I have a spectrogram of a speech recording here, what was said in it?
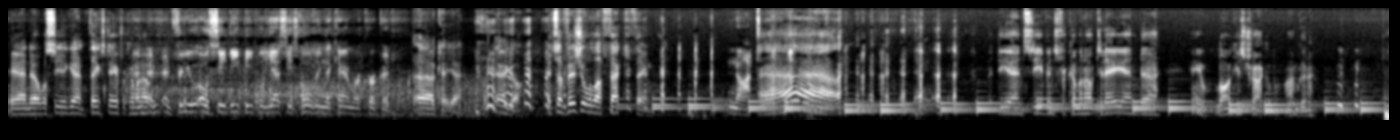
and uh, we'll see you again. Thanks, Dave, for coming And, out. and, and for you OCD people, yes, he's holding the camera crooked. Uh, okay, yeah. There you go. it's a visual effect thing. Not. Ah. Dia and Stevens for coming out today, and uh, hey, log is trackable. I'm gonna.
